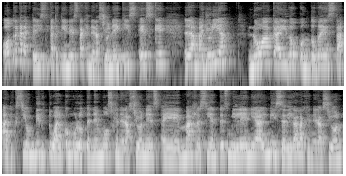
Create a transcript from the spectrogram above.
Otra característica que tiene esta generación X es que la mayoría no ha caído con toda esta adicción virtual como lo tenemos generaciones eh, más recientes, millennial, ni se diga la generación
